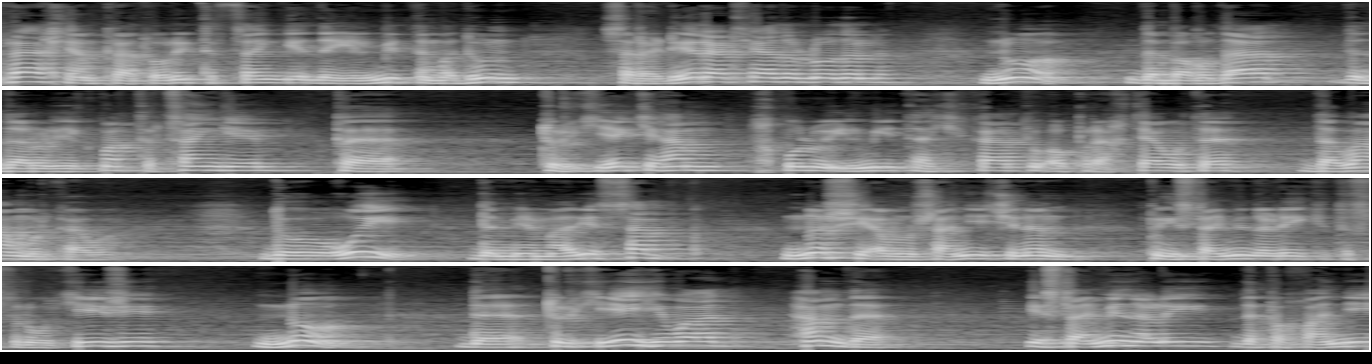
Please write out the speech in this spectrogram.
پراخې امپراتورۍ ترڅنګ یې د علمي تمدن سره ډېر اړتیا درلودل نو د بغداد د دارالحکمت ترڅنګ یې په ترکیه کې هم خپلو علمي تحقیقاتو او پراختیاو ته دوام ورکاوه د هغوی د معماري سبک نښې او نښانې چې نن په اسلامي نړۍ کې تر سترګو کېږي نو د ترکیې هیواد هم د اسلامي نړۍ د پخواني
